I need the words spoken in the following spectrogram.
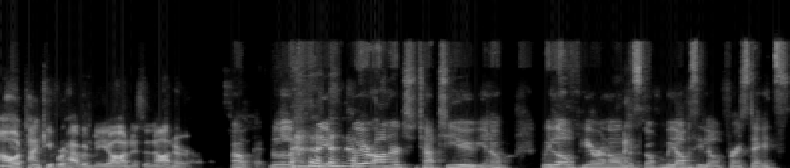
Oh, thank you for having me on. It's an honor. Oh, we're we're honored to chat to you. You know, we love hearing all this stuff, and we obviously love first dates.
